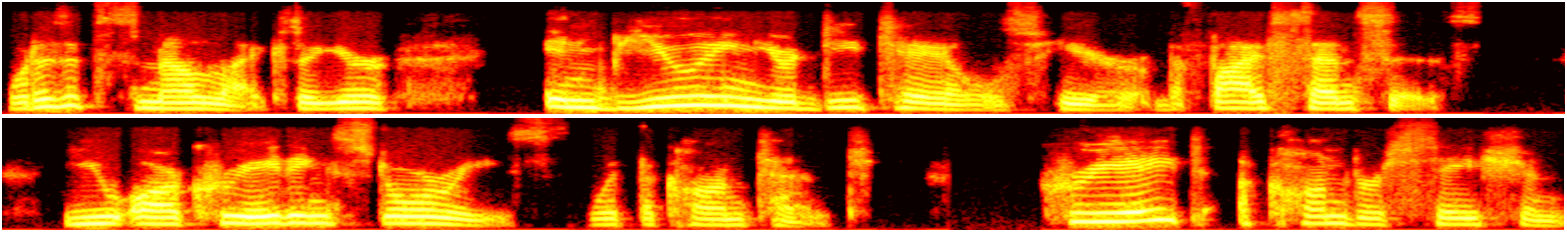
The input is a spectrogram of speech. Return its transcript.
What does it smell like? So you're imbuing your details here, the five senses. You are creating stories with the content. Create a conversation,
